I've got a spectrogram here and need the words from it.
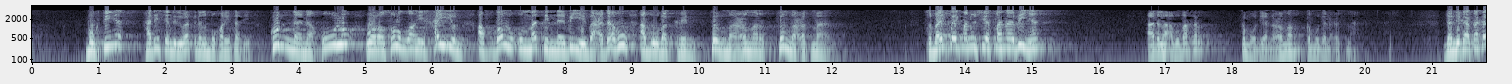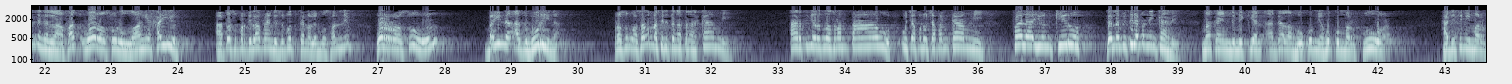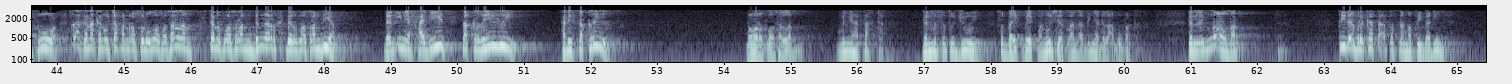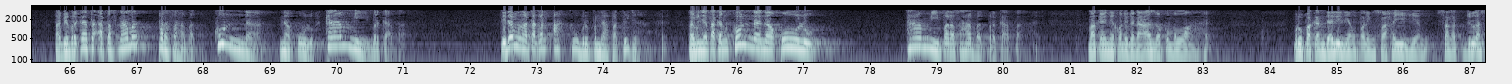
Buktinya hadis yang diriwayatkan dalam Bukhari tadi kunna naqulu wa Rasulullah hayyun afdalu ummatin nabi ba'dahu Abu Bakrin thumma Umar thumma Uthman sebaik-baik manusia setelah nabinya adalah Abu Bakar kemudian Umar kemudian Uthman dan dikatakan dengan lafaz wa Rasulullah hayyun atau seperti lafaz yang disebutkan oleh musannif war rasul baina adhurina Rasulullah SAW masih di tengah-tengah kami Artinya Rasulullah SAW tahu ucapan-ucapan kami. Fala yunkiruh. Dan Nabi tidak mengingkari. Maka yang demikian adalah hukumnya hukum marfu' Hadis ini marfu' seakan-akan ucapan Rasulullah SAW. Karena Rasulullah SAW dengar dan Rasulullah SAW diam. Dan ini hadis takriri. Hadis takrir. Bahwa Rasulullah SAW menyatakan dan menyetujui sebaik-baik manusia setelah nabinya adalah Abu Bakar. Dan Ibnu Umar tidak berkata atas nama pribadinya. Tapi berkata atas nama para sahabat. Kunna nakulu. Kami berkata. Tidak mengatakan aku berpendapat. Tidak. Tapi menyatakan kunna nakulu. Kami para sahabat berkata. Maka ini khonibina azakumullah. Merupakan dalil yang paling sahih. Yang sangat jelas.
